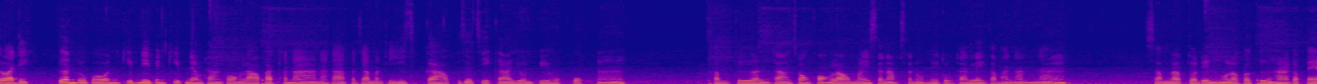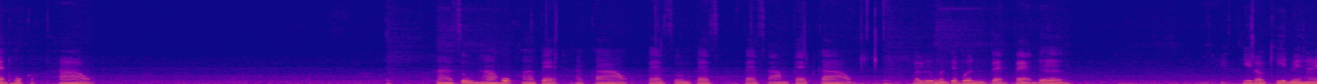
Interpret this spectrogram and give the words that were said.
สวัสดีเพื่อนทุกคน คลิปนี้เป็นคลิปแนวทางของเราพัฒนานะคะ ประจำวันที่ 29 พฤศจิกายน ปี 66 นะคำเตือนทางช่องของเราไม่สนับสนุนให้ทุกท่านเล่นการพนันนะสำหรับตัวเด่นของเราก็คือ 5 กับ 8 6 กับ 9 50 56 58 59 80 8 83 89 อย่าลืมมันจะเบิ้ล88 เด้อที่เราขีดไว้ให้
